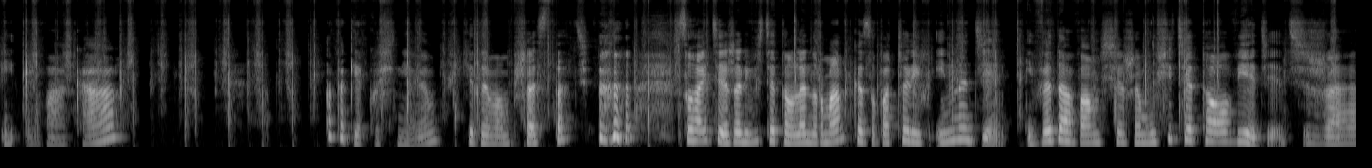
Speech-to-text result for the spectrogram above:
I uwaga. A tak jakoś nie wiem, kiedy mam przestać. Słuchajcie, jeżeli byście tą Lenormandkę zobaczyli w inny dzień i wyda wam się, że musicie to wiedzieć, że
